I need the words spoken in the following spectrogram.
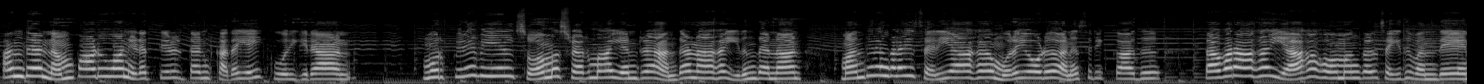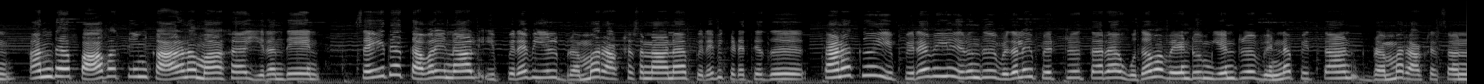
அந்த நம்பாடுவான் இடத்தில் தன் கதையை கூறுகிறான். முற்பிறவியில் சோமசர்மா என்ற அந்தனாக இருந்த நான் மந்திரங்களை சரியாக முறையோடு அனுசரிக்காது தவறாக யாக ஹோமங்கள் செய்து வந்தேன். அந்த பாவத்தின் காரணமாக இறந்தேன். செய்த தவறினால் இப்பிறவியில் பிரம்ம ராட்சசனான பிறவி கிடைத்தது. தனக்கு இப்பிறவியில் இருந்து விடுதலை பெற்று தர உதவ வேண்டும் என்று விண்ணப்பித்தான் பிரம்ம ராட்சசன்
